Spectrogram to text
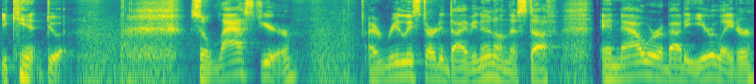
You can't do it. So last year, I really started diving in on this stuff. And now we're about a year later.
